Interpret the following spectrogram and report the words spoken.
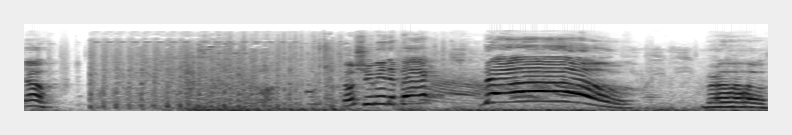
no. Don't shoot me in the back. No! Bro.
